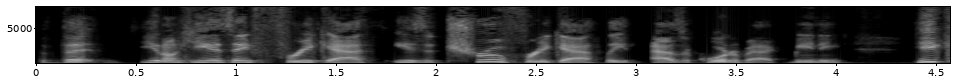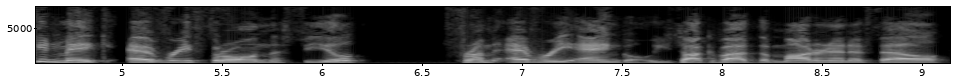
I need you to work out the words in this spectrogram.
But that you know he is a freak athlete. He's a true freak athlete as a quarterback, meaning he can make every throw on the field from every angle. You talk about the modern NFL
